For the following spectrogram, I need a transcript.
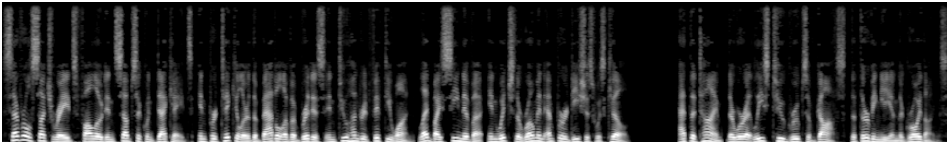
Several such raids followed in subsequent decades, in particular the Battle of Abritus in 251, led by Cniva, in which the Roman Emperor Decius was killed. At the time, there were at least two groups of Goths, the Thervingi and the Greuthungs.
